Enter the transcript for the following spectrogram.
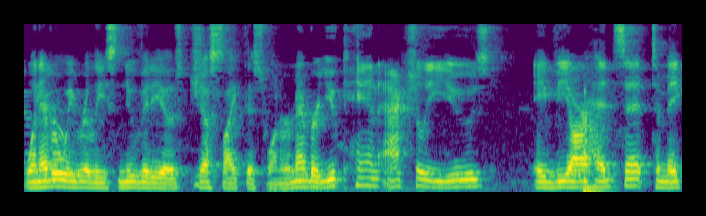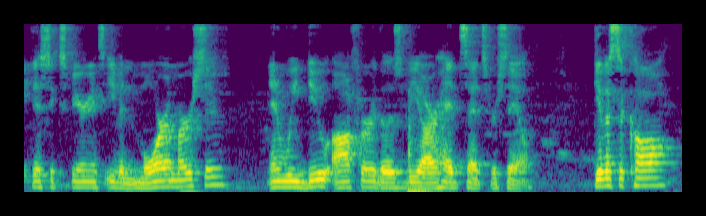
whenever we release new videos just like this one. Remember, you can actually use a VR headset to make this experience even more immersive, and we do offer those VR headsets for sale. Give us a call.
